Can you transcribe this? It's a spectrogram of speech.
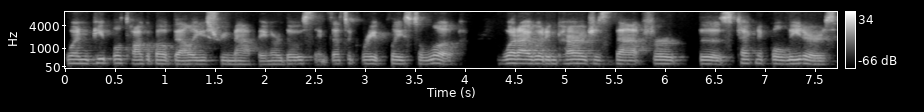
When people talk about value stream mapping or those things that's a great place to look. What i would encourage is that for those technical leaders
